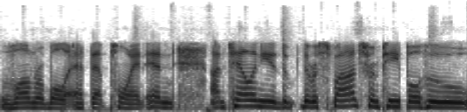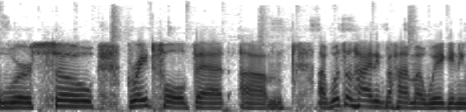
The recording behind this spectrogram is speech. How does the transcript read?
vulnerable at that point. point, and I'm telling you, the, the response from people who were so grateful that um, I wasn't hiding behind my wig anymore.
